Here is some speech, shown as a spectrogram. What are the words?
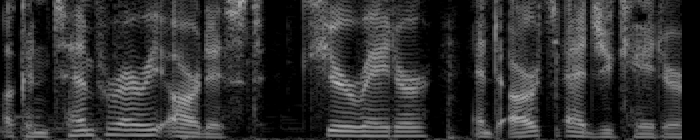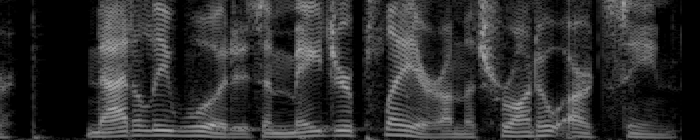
A contemporary artist, curator, and arts educator, Natalie Wood is a major player on the Toronto art scene.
